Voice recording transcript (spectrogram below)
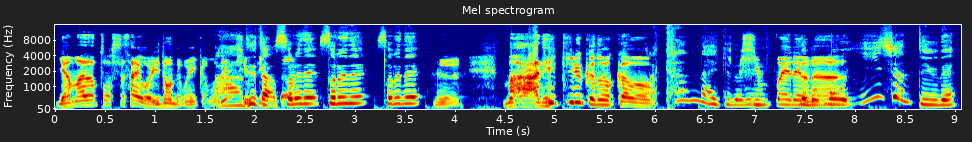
山田として最後挑んでもいいかもね、ーあ出た。それでそれでそれで。うん。まあ、できるかどうかもわかんないけどね。心配だでもよなもういい。じゃんっていうね。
